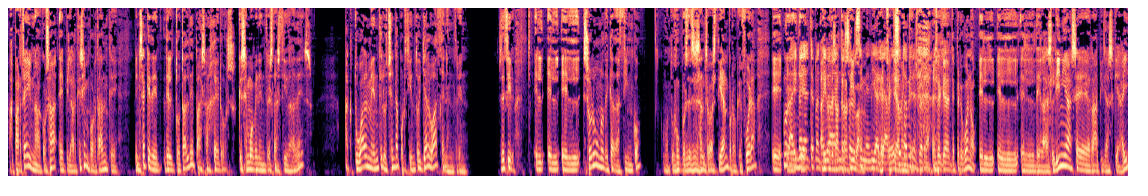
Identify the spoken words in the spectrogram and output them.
Aparte, hay una cosa, eh, Pilar, que es importante. Piensa que del total de pasajeros que se mueven entre estas ciudades, actualmente el 80% ya lo hacen en tren. Es decir, el, el, el, solo uno de cada cinco como tú, pues desde San Sebastián, por lo que fuera. Eh, bueno, ahí no hay eh, alternativa. Hay alternativa. Y media Eso también es verdad. Efectivamente. Pero bueno, el, el, el de las líneas eh, rápidas que hay,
